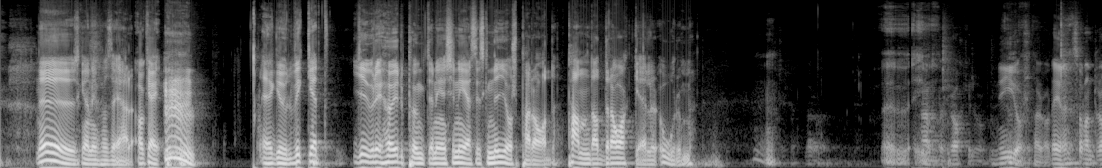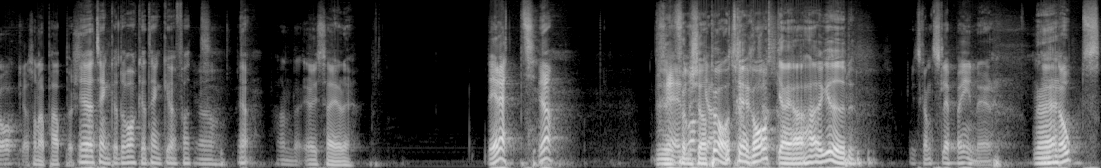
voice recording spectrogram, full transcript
Nu ska ni få se här. Okej. Eh, Gul. Vilket djur är höjdpunkten i en kinesisk nyårsparad? Panda, drake eller orm? Nyårsparad. Det är inte sådana drakar, sådana pappers... Jag tänker drakar, tänker jag för att... Ja. Ja. Jag säger det. Det är rätt. ja. Du får ni köra på. Tre raka, ja. Herregud. Vi ska inte släppa in er. Nej. Nopes.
